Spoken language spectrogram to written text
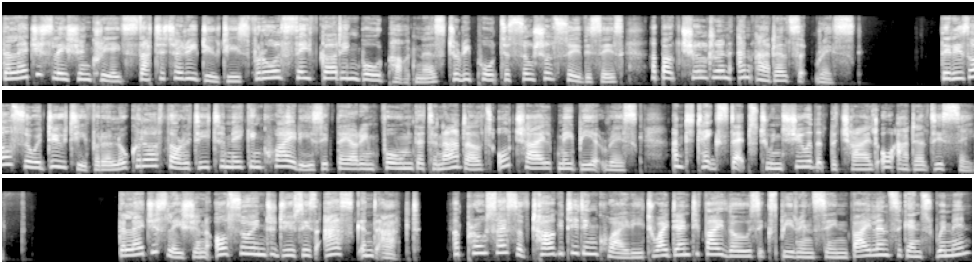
The legislation creates statutory duties for all safeguarding board partners to report to social services about children and adults at risk. There is also a duty for a local authority to make inquiries if they are informed that an adult or child may be at risk and to take steps to ensure that the child or adult is safe. The legislation also introduces Ask and Act, a process of targeted inquiry to identify those experiencing violence against women,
